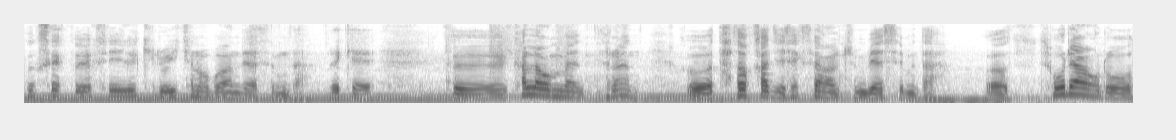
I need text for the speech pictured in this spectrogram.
흑색도 역시 1kg 2,500원 되었습니다. 이렇게 그 칼라 온멘트는 그 다섯 가지 색상을 준비했습니다. 그 소량으로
